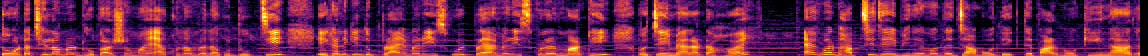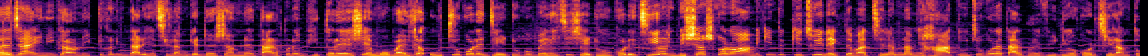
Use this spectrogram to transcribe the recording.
তো ওটা ছিল আমরা ঢোকার সময়। এখন আমরা দেখো ঢুকছি। এখানে কিন্তু প্রাইমারি স্কুল প্রাইমারি স্কুলের মাঠেই হচ্ছে এই মেলাটা হয়। একবার ভাবছি যে এই ভিড়ের মধ্যে যাব দেখতে পারব কি না তাই যাইনি কারণ একটুখানি দাঁড়িয়েছিলাম গেটের সামনে তারপরে ভিতরে এসে মোবাইলটা উঁচু করে যেটুকু পেরেছি সেটুকু করেছি। কারণ বিশ্বাস করো আমি কিন্তু কিছুই দেখতে পাচ্ছিলাম না। আমি হাত উঁচু করে তারপরে ভিডিও করছিলাম তো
